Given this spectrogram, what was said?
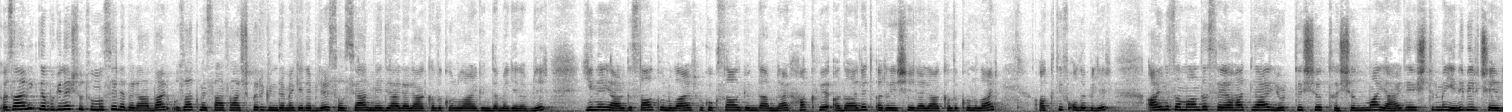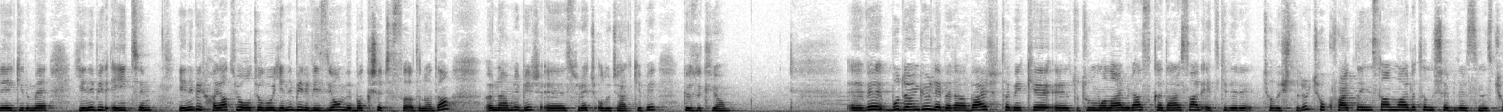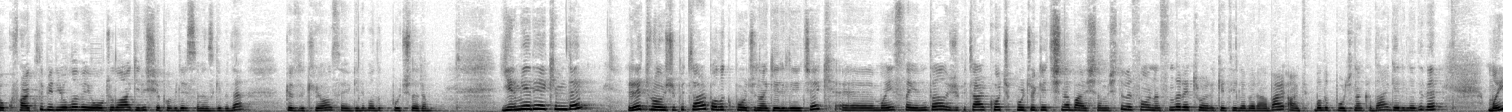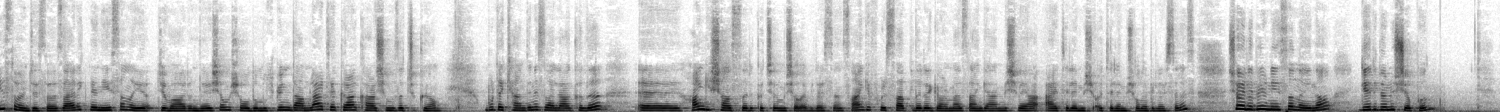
Özellikle bu güneş tutulması ile beraber uzak mesafe aşkları gündeme gelebilir. Sosyal medya ile alakalı konular gündeme gelebilir. Yine yargısal konular, hukuksal gündemler, hak ve adalet arayışı ile alakalı konular aktif olabilir. Aynı zamanda seyahatler, yurt dışı, taşınma, yer değiştirme, yeni bir çevreye girme, yeni bir eğitim, yeni bir hayat yolculuğu, yeni bir vizyon ve bakış açısı adına da önemli bir süreç olacak gibi gözüküyor. E, ve bu döngüyle beraber tabii ki e, tutulmalar biraz kadersel etkileri çalıştırır. Çok farklı insanlarla tanışabilirsiniz. Çok farklı bir yola ve yolculuğa giriş yapabilirsiniz gibi de gözüküyor sevgili balık burçlarım. 27 Ekim'de Retro Jüpiter balık burcuna gerileyecek. E, Mayıs ayında Jüpiter koç burcu geçişine başlamıştı ve sonrasında retro hareketiyle beraber artık balık burcuna kadar geriledi ve Mayıs öncesi özellikle Nisan ayı civarında yaşamış olduğumuz gündemler tekrar karşımıza çıkıyor. Burada kendinizle alakalı e, hangi şansları kaçırmış olabilirsiniz? Hangi fırsatları görmezden gelmiş veya ertelemiş, ötelemiş olabilirsiniz? Şöyle bir Nisan ayına geri dönüş yapın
